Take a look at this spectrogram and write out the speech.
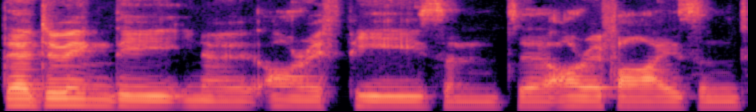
they're doing the you know RFPs and uh, RFIs and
